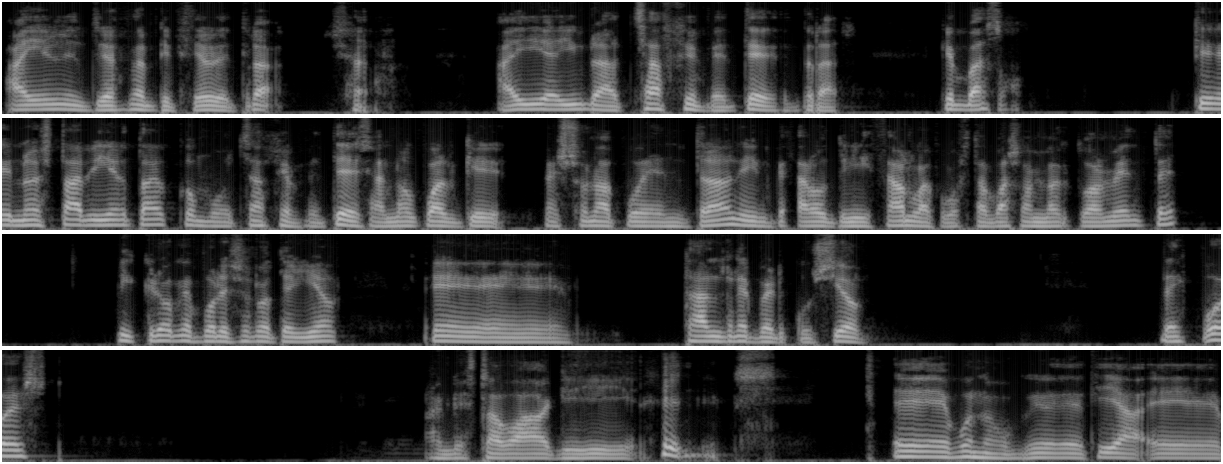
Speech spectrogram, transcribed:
hay una inteligencia artificial detrás. O sea, ahí hay una chat GPT detrás. ¿Qué pasa? Que no está abierta como chat GPT. O sea, no cualquier persona puede entrar y empezar a utilizarla como está pasando actualmente. Y creo que por eso no tenía eh, tal repercusión. Después, aquí estaba aquí. eh, bueno, decía, eh,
